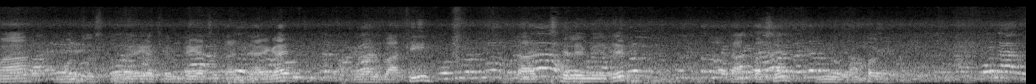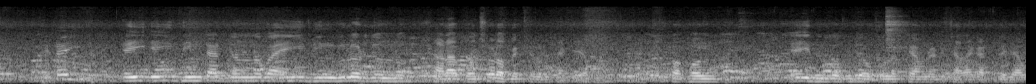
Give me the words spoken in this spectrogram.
মা মনপ্রস্ত হয়ে গেছে, উঠে গেছে তার জায়গায়। এবার বাকি। তার ছেলে মেয়েদের তার পাশে নিয়ে যাওয়া হবে এটাই এই এই দিনটার জন্য বা এই দিনগুলোর জন্য সারা বছর অপেক্ষা করে থাকি আমরা। কখন এই দুর্গাপুজো উপলক্ষে আমরা একটু চাঁদা কাটতে যাব,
